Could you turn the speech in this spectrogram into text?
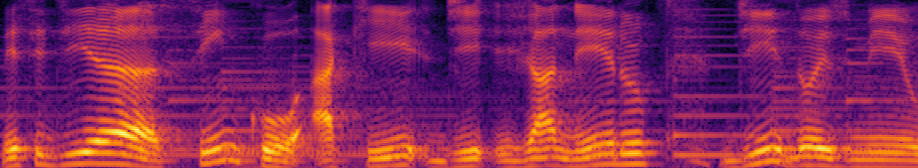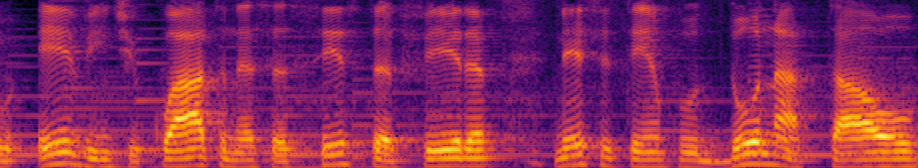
nesse dia 5 aqui de janeiro de 2024, nessa sexta-feira, nesse tempo do Natal,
